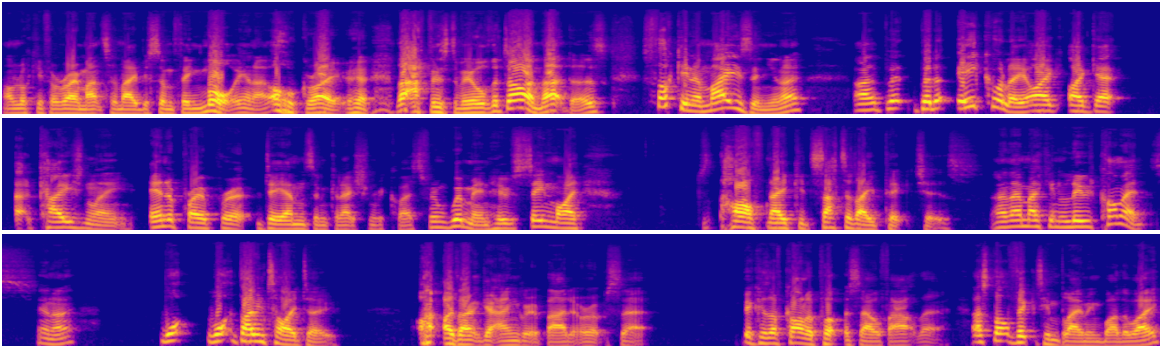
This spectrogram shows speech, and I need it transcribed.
I'm looking for romance and maybe something more. You know, oh great, that happens to me all the time. That does. It's fucking amazing. You know, uh, but but equally, I I get occasionally inappropriate DMs and connection requests from women who've seen my half naked Saturday pictures and they're making lewd comments. You know, what what don't I do? I, don't get angry about it or upset because I've kind of put myself out there. That's not victim blaming, by the way.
